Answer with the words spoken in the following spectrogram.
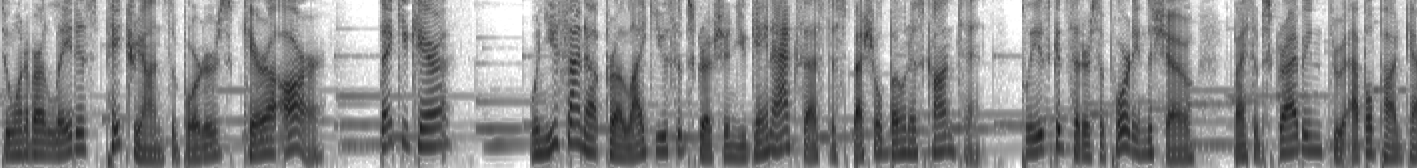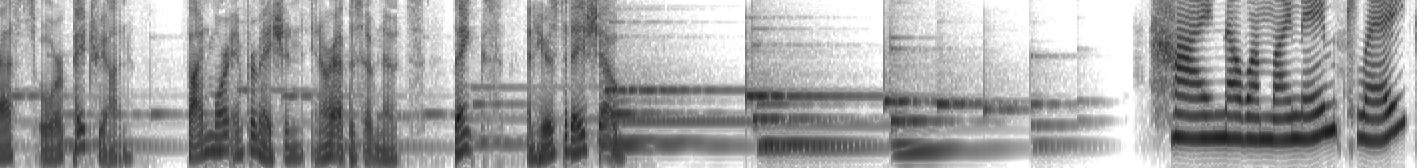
to one of our latest Patreon supporters, Kara R. Thank you, Kara. When you sign up for a Like You subscription, you gain access to special bonus content. Please consider supporting the show by subscribing through Apple Podcasts or Patreon. Find more information in our episode notes. Thanks, and here's today's show. Hi, Noah. My name's Lake.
